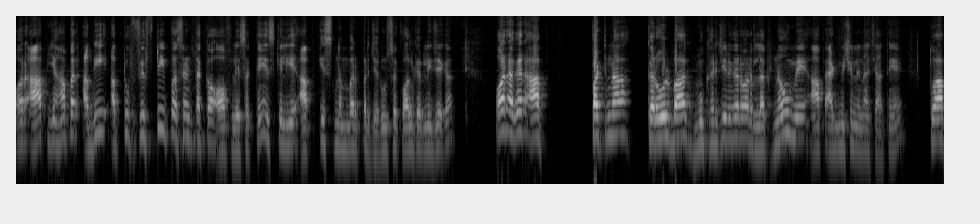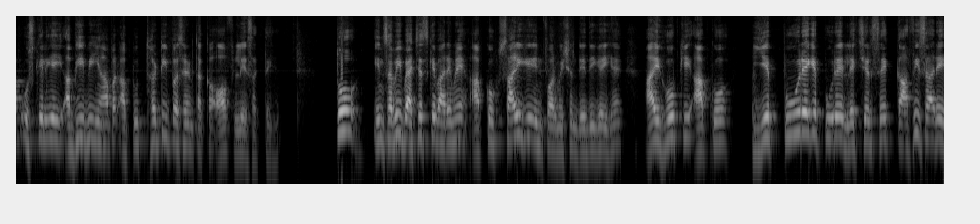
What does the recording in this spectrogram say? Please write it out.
और आप यहाँ पर अभी अप टू 50 परसेंट तक का ऑफ़ ले सकते हैं। इसके लिए आप इस नंबर पर ज़रूर से कॉल कर लीजिएगा। और अगर आप पटना, करोलबाग मुखर्जी नगर और लखनऊ में आप एडमिशन लेना चाहते हैं तो आप उसके लिए अभी भी यहाँ पर अप टू थर्टी परसेंट तक का ऑफ़ ले सकते हैं। तो इन सभी बैचेस के बारे में आपको सारी की इंफॉर्मेशन दे दी गई है। आई होप कि आपको ये पूरे के पूरे लेक्चर से काफ़ी सारे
